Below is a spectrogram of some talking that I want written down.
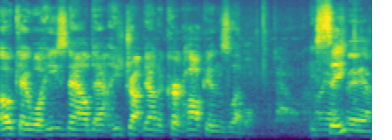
okay, well he's now down. He's dropped down to Curt Hawkins level. You Oh, see, Yeah. yeah.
